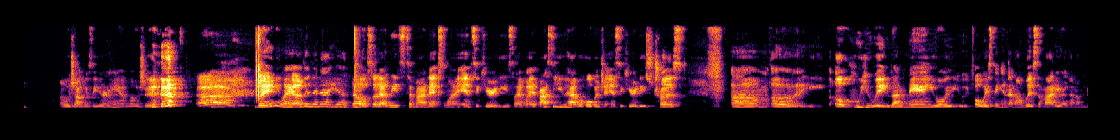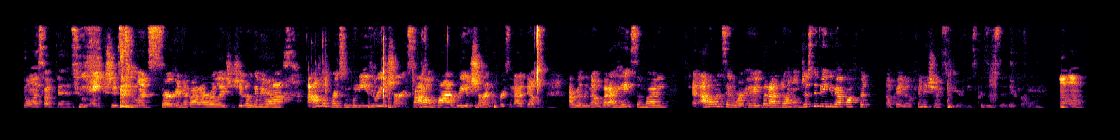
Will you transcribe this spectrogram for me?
I wish y'all could see her hand motion. Ah. But anyway, other than that, yeah, no. So that leads to my next one: insecurities. Like, if I see you have a whole bunch of insecurities, trust, um, uh, oh, who you with? You got a man? You always, you always thinking that I'm with somebody or that I'm doing something. too anxious, too uncertain about our relationship. Don't get me wrong. I'm a person who needs reassurance, so I don't mind reassuring a person. I don't. I really don't. But I hate somebody, and I don't want to say the word hate, but I don't. Just to piggyback off it. Okay, no, finish your insecurities because this is a different one. Mm-mm.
